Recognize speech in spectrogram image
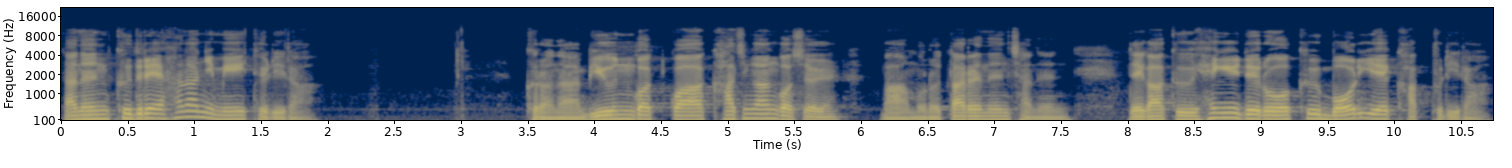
나는 그들의 하나님이 되리라. 그러나 미운 것과 가증한 것을 마음으로 따르는 자는 내가 그 행위대로 그 머리에 갚으리라.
